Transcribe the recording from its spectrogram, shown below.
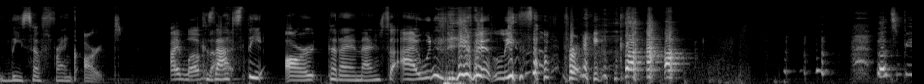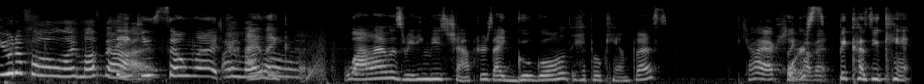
lisa frank art I love because that. that's the art that I imagine. So I would name it Lisa Frank. That's beautiful. I love that. Thank you so much. I love like that. while I was reading these chapters, I googled hippocampus Yeah, I actually horse haven't. because you can't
